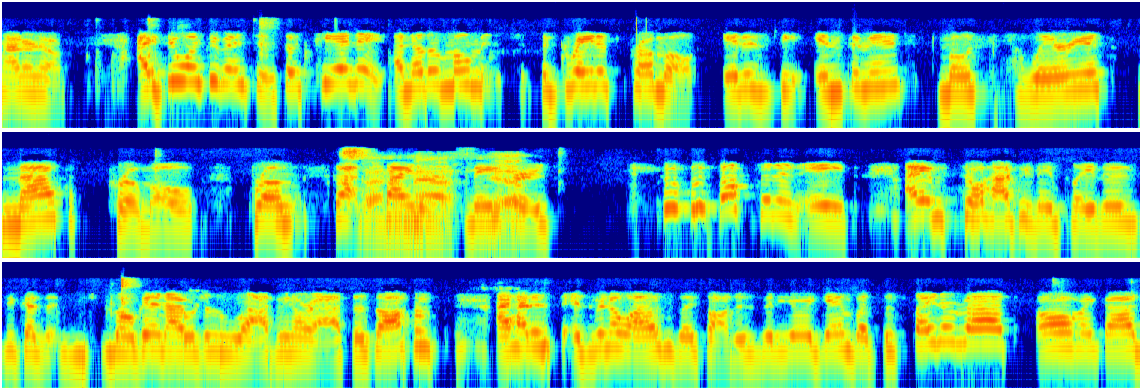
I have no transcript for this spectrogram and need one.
I don't know. I do want to mention, so TNA, another moment, the greatest promo. It is the infamous, most hilarious math promo from Scott Steiner Steiner, Math, yeah. 1st, 2008. I am so happy they played this because Logan and I were just laughing our asses off. I hadn't, it's been a while since I saw this video again, but the Steiner Math, oh my God,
